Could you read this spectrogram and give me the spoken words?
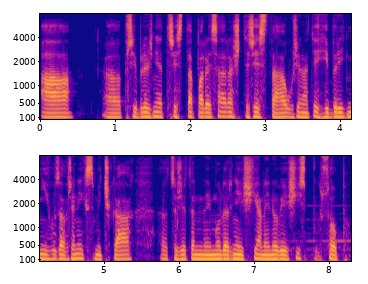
a eh, přibližně 350 až 400 už je na těch hybridních uzavřených smyčkách, což je ten nejmodernější a nejnovější způsob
